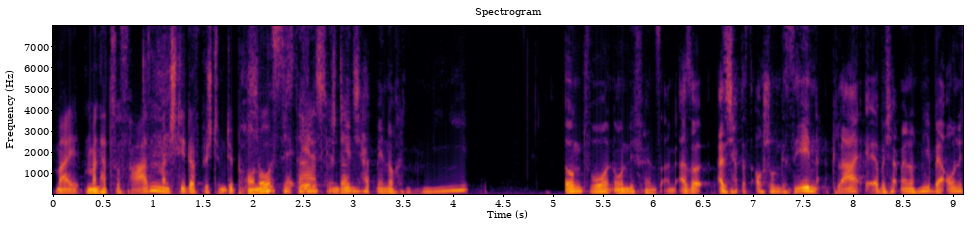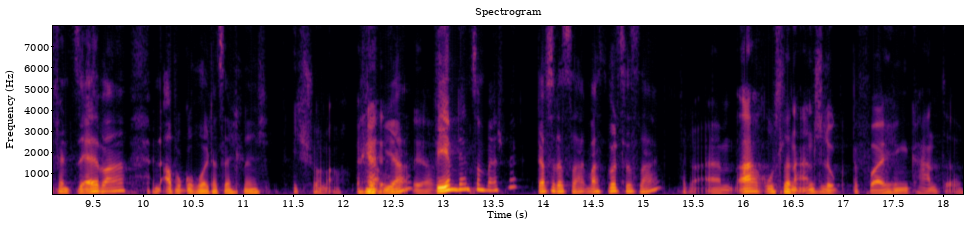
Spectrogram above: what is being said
mal, man hat so Phasen, man steht auf bestimmte Ich muss ja ehrlich gestehen, ich habe mir noch nie irgendwo ein OnlyFans an. Also, also ich habe das auch schon gesehen, klar, aber ich habe mir noch nie bei OnlyFans selber ein Abo geholt tatsächlich. Ich schon auch. Ja? Ja. Wem denn zum Beispiel? Darfst du das sagen? Was würdest du das sagen? Ähm, ah, Ruslan Angelo, bevor ich ihn kannte.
